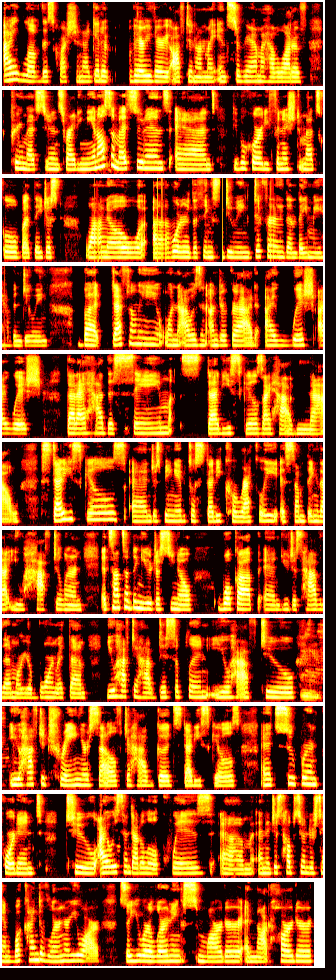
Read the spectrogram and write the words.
I love this question. I get it very very often on my Instagram. I have a lot of pre med students writing me, and also med students and people who already finished med school, but they just want to know uh, what are the things doing differently than they may have been doing. But definitely, when I was an undergrad, I wish, I wish that I had the same study skills I have now. Study skills and just being able to study correctly is something that you have to learn. It's not something you just, you know, woke up and you just have them or you're born with them you have to have discipline you have to mm. you have to train yourself to have good study skills and it's super important to i always send out a little quiz um, and it just helps to understand what kind of learner you are so you are learning smarter and not harder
